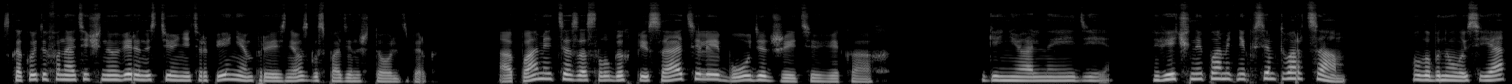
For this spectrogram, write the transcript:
С какой-то фанатичной уверенностью и нетерпением произнес господин Штольцберг. А память о заслугах писателей будет жить в веках. Гениальная идея. Вечный памятник всем творцам. Улыбнулась я,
